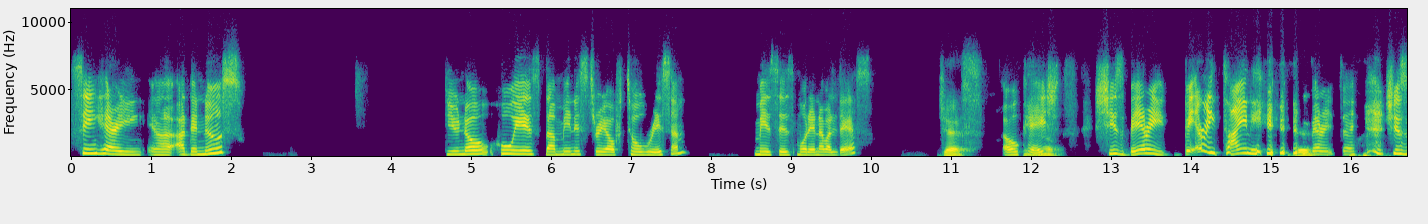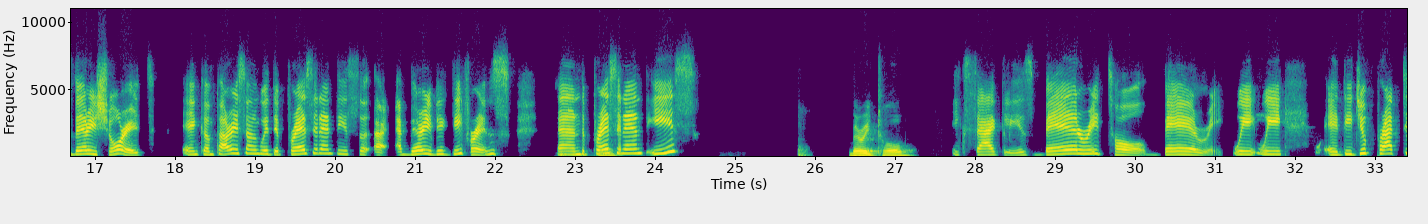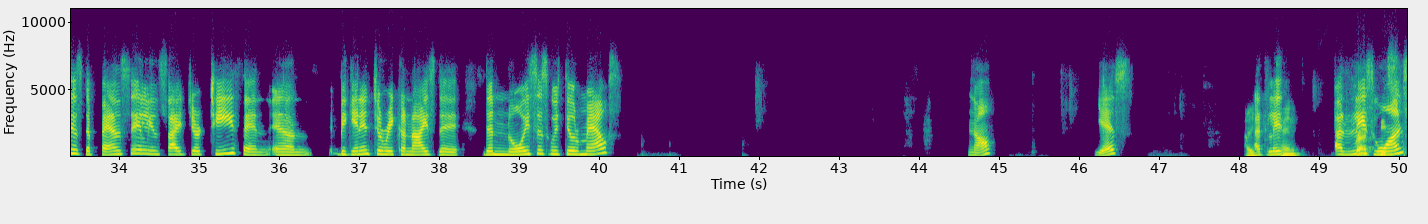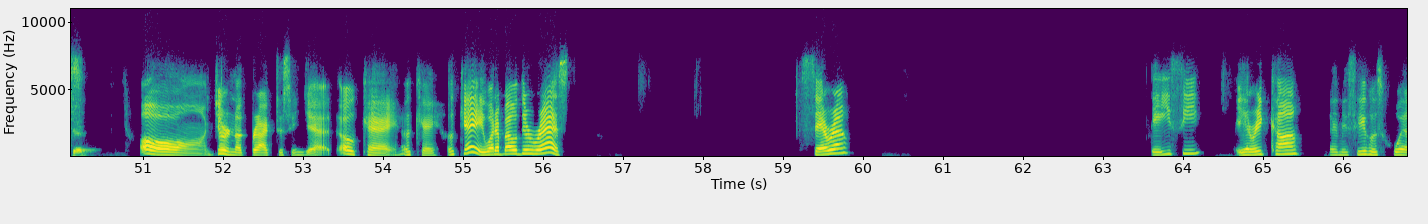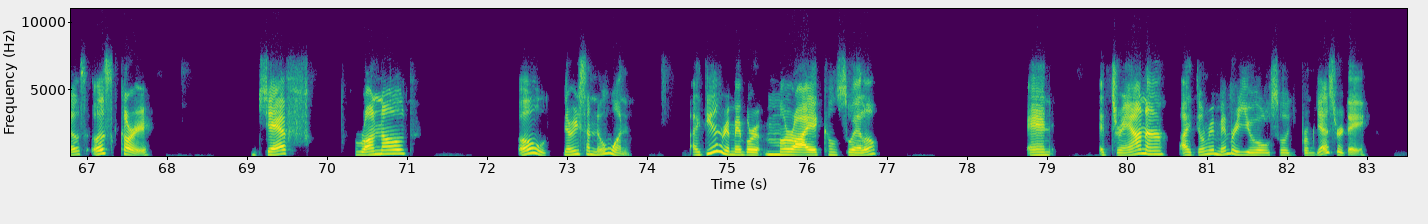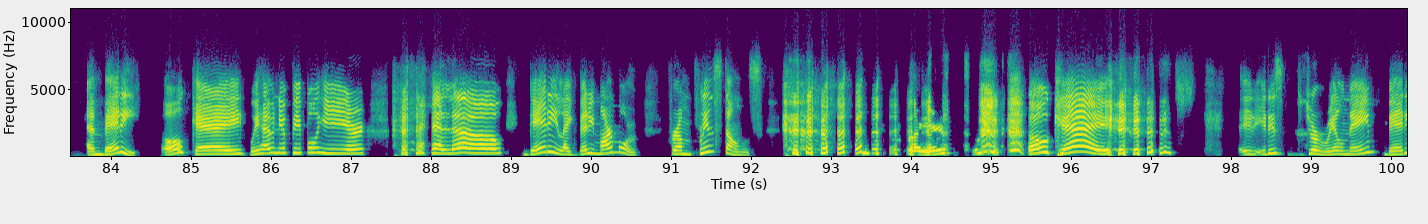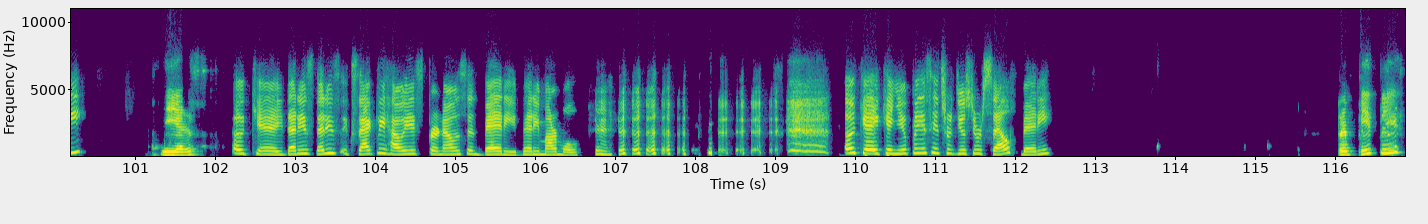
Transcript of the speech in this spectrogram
seen her in, uh, at the news? Do you know who is the Ministry of Tourism? Mrs. Morena Valdez? Yes. Okay, she's, very, very tiny, Yes. very tiny. She's very short. In comparison with the president is a, a very big difference. And the president is, Very tall. Exactly, it's very tall, very. We, we, uh, did you practice the pencil inside your teeth and, and beginning to recognize the, the noises with your mouth? No? Yes? I At least At least once? yet. Oh, you're not practicing yet. Okay, okay, okay. What about the rest? Sarah? Daisy? Erica? Let me see who's who else. Oscar? Jeff? Ronald? Oh, there is a new one. I didn't remember Mariah Consuelo. And Adriana, I don't remember you also from yesterday. And Betty, okay, we have new people here. Hello, Betty, like Betty Marmol from Flintstones. Oh, yes. okay. it, it is your real name, Betty? Yes. Okay, that is that is exactly how it is pronounced Betty, Betty Marmol. okay, can you please introduce yourself, Betty? Repeat, please.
